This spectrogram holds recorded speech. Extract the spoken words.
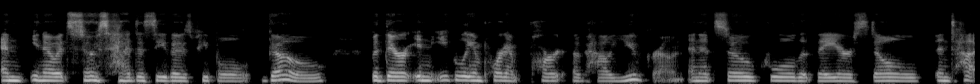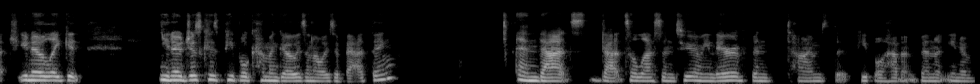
and you know it's so sad to see those people go but they're an equally important part of how you've grown and it's so cool that they are still in touch you know like it you know just because people come and go isn't always a bad thing and that's that's a lesson too. I mean there have been times that people haven't been you know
